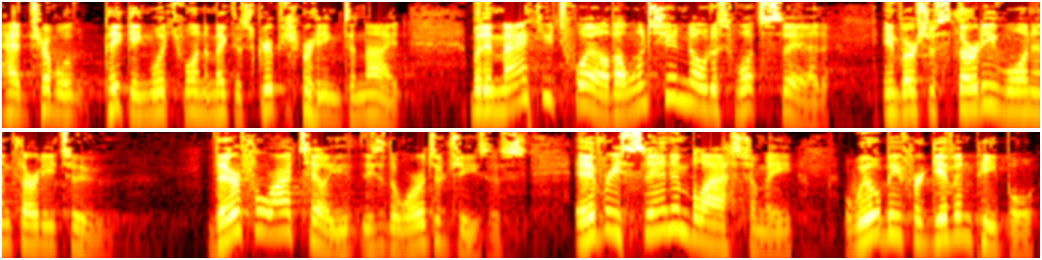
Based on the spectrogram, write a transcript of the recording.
had trouble picking which one to make the scripture reading tonight. But in Matthew 12, I want you to notice what's said in verses 31 and 32. Therefore I tell you, these are the words of Jesus, every sin and blasphemy will be forgiven people,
